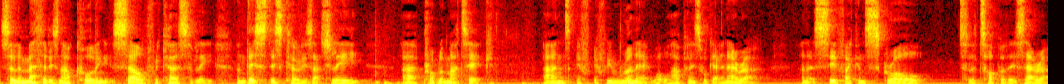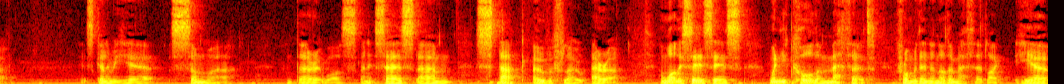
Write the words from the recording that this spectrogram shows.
So the method is now calling itself recursively, and this this code is actually uh, problematic. And if if we run it, what will happen is we'll get an error. And let's see if I can scroll to the top of this error. It's going to be here somewhere. And there it was. And it says um, stack overflow error. And what this is, is when you call a method from within another method, like here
